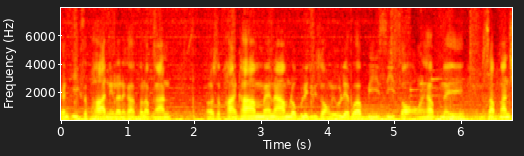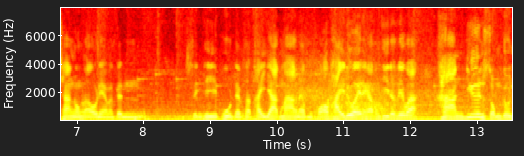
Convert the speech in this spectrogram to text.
กันอีกสะพานหนึ่งแล้วนะครับสำหรับงาน สะพานข้ามแม่น้ำลบบุรีจุดที่2หรือเรียกว่า BC2 นะครับ ในศัพท์งานช่างของเราเนี่ยมันเป็นสิ่งที่พูดในภาษาไทยยากมากนะครับผมขออภัยด้วยนะครับ บางทีเราเรียกว่าคานยื่นสมดุล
